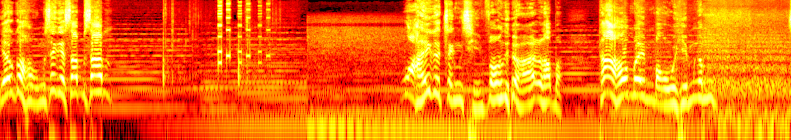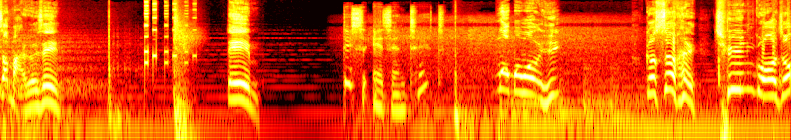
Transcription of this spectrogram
有個紅色嘅心心，哇！喺佢正前方都有一粒啊！睇下可唔可以冒險咁執埋佢先。掂。This isn't it. 哇哇哇！咦，個箱係穿過咗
